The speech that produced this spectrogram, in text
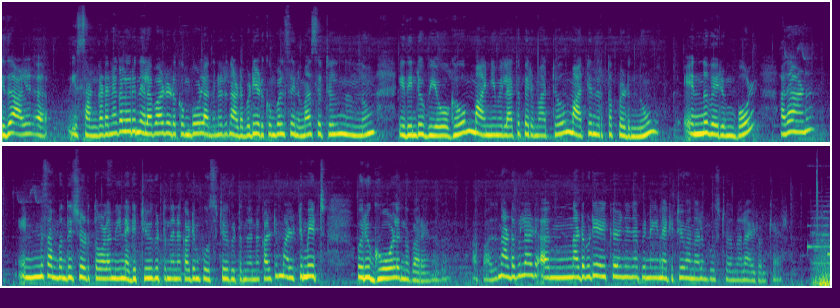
ഇത് ആൾ ഈ സംഘടനകൾ ഒരു നിലപാടെടുക്കുമ്പോൾ അതിനൊരു നടപടി എടുക്കുമ്പോൾ സിനിമ സെറ്റിൽ നിന്നും ഇതിന്റെ ഉപയോഗവും മാന്യമില്ലാത്ത പെരുമാറ്റവും മാറ്റി നിർത്തപ്പെടുന്നു എന്ന് വരുമ്പോൾ അതാണ് എന്നെ സംബന്ധിച്ചിടത്തോളം ഈ നെഗറ്റീവ് കിട്ടുന്നതിനെക്കാട്ടും പോസിറ്റീവ് കിട്ടുന്നതിനെക്കാട്ടും അൾട്ടിമേറ്റ് ഒരു ഗോൾ എന്ന് പറയുന്നത്. അപ്പോൾ അത് നടപടി നടപടി ആയി കഴിഞ്ഞ് കഴിഞ്ഞാൽ പിന്നെ ഈ നെഗറ്റീവ് വന്നാലും പോസിറ്റീവ് വന്നാലും ഐ ഡോണ്ട് കെയർ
